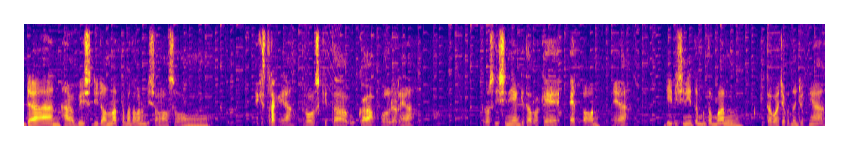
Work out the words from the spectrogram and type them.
Dan habis di download teman-teman bisa langsung ekstrak ya. Terus kita buka foldernya. Terus di sini yang kita pakai add-on ya. Jadi di sini teman-teman kita baca petunjuknya.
